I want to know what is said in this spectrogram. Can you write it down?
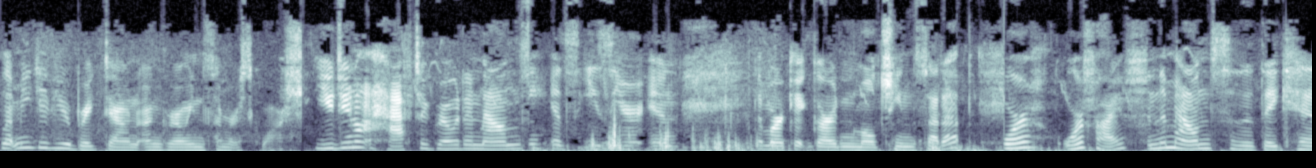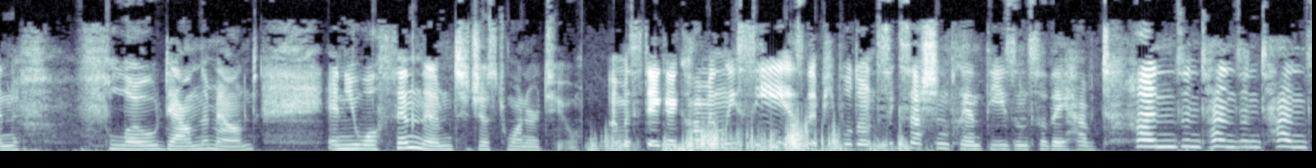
let me give you a breakdown on growing summer squash. You do not have to grow it in mounds. It's easier in the market garden mulching setup, or, or five in the mounds so that they can flow down the mound and you will thin them to just one or two. A mistake I commonly see is that people don't succession plant these and so they have tons and tons and tons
